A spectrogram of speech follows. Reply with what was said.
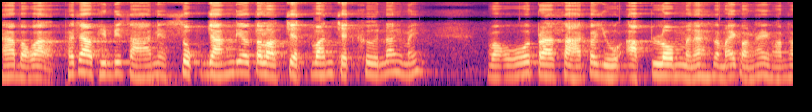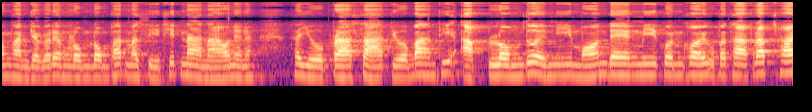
ท้าบอกว่าพระเจ้าพิมพิสารเนี่ยสุขอย่างเดียวตลอดเจ็ดวันเจ็ดคืนได้ไหมบอกโอ้ปราสาทก็อยู่อับลมนะสมัยก่อนให้ความสำคัญเกี่ยวกับเรื่องลมลมพัดมาสี่ทิศหน้าหนาวเนี่ยนะถ้าอยู่ปราสาทอยู่บ้านที่อับลมด้วยมีหมอนแดงมีคนคอยอุปถากรับใช้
